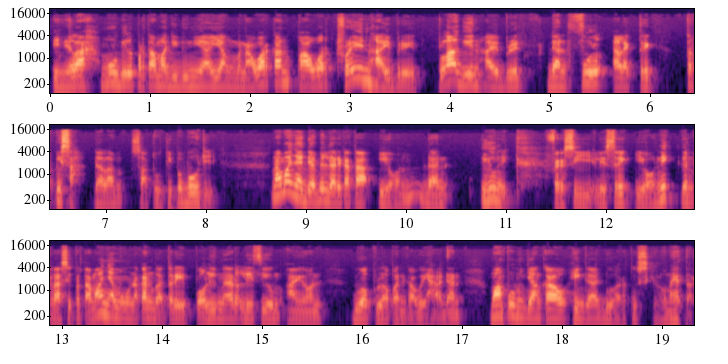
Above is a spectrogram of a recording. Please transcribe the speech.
Inilah mobil pertama di dunia yang menawarkan powertrain hybrid, plug-in hybrid, dan full electric terpisah dalam satu tipe bodi. Namanya diambil dari kata ion dan unik. Versi listrik Ioniq generasi pertamanya menggunakan baterai polimer lithium ion 28 kWh dan mampu menjangkau hingga 200 km.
